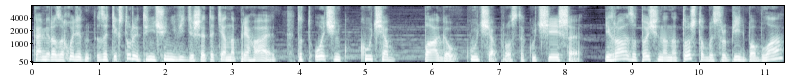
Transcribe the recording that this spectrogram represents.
камера заходит за текстурой, ты ничего не видишь, это тебя напрягает. Тут очень куча багов, куча просто, кучейшая. Игра заточена на то, чтобы срубить бабла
